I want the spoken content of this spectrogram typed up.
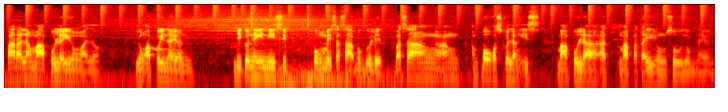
para lang mapula yung ano, yung apoy na yon. Hindi ko na inisip kung may sasabog ulit. Basta ang, ang, ang focus ko lang is mapula at mapatay yung sunog na yon.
